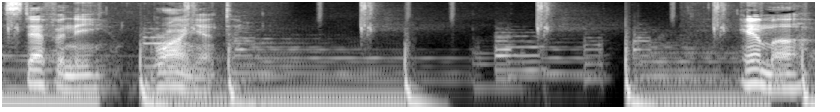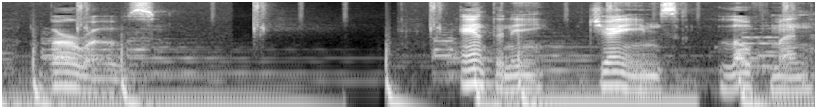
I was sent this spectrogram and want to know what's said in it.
Stephanie Bryant, Emma Burrows, Anthony James Loafman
